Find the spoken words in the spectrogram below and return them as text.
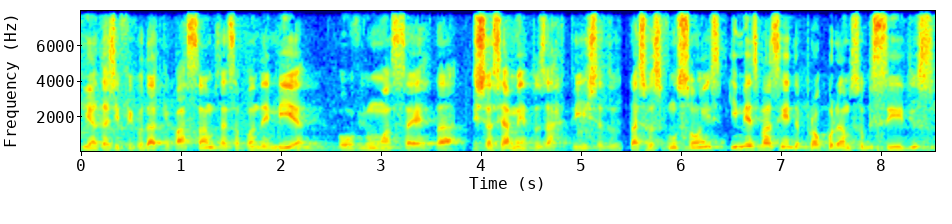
Diante das dificuldades que passamos nessa pandemia, houve um certo distanciamento dos artistas, do, das suas funções, e mesmo assim ainda procuramos subsídios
